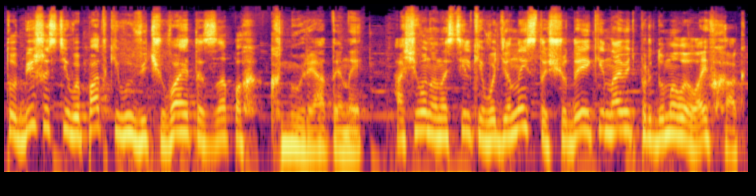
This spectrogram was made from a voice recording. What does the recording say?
то в більшості випадків ви відчуваєте запах кнурятини. А ще воно настільки водянисте, що деякі навіть придумали лайфхак:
